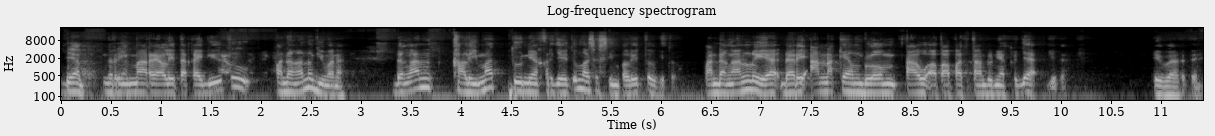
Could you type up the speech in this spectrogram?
Yap. nerima realita kayak gitu tuh pandangan lu gimana? Dengan kalimat dunia kerja itu nggak sesimpel itu gitu. Pandangan lu ya dari anak yang belum tahu apa-apa tentang dunia kerja gitu. Ibaratnya.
